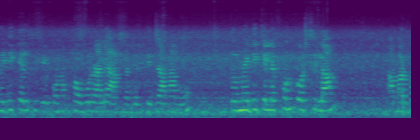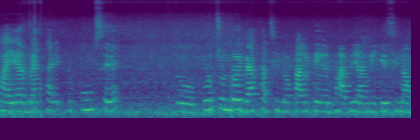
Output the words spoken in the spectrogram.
মেডিকেল থেকে কোনো খবর আলে আপনাদেরকে জানাব। তো মেডিকেলে ফোন করছিলাম, আমার ভাইয়ার ব্যথা একটু কমছে, তো প্রচণ্ডই ব্যথা ছিল। কালকে ভাবি আমি গেছিলাম,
